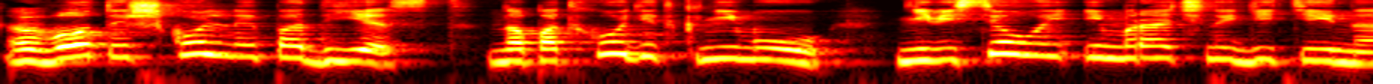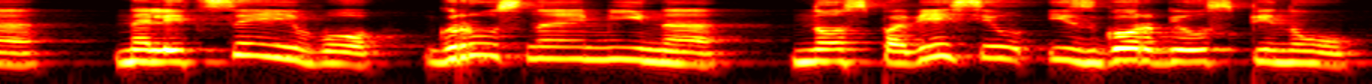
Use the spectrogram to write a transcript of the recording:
Вот и школьный подъезд, но подходит к нему невеселый и мрачный детина. На лице его грустная мина, нос повесил и сгорбил спину.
